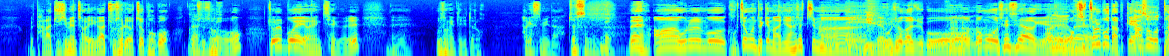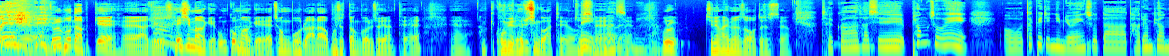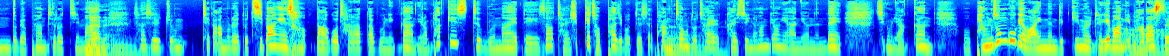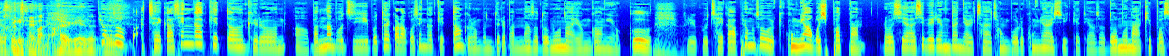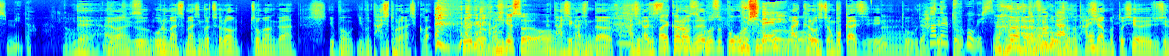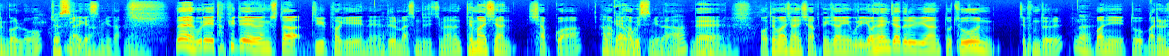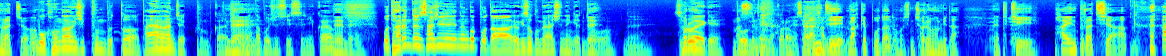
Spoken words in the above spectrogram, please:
달아주시면 저희가 주소를 여쭤보고 그 네. 주소로 쫄보의 여행책을 네, 우송해드리도록 하겠습니다. 좋습니다. 네. 네, 아, 오늘 뭐 걱정은 되게 많이 하셨지만 아, 네. 네, 오셔가지고 어, 너무 세세하게 아주, 역시 네. 쫄보답게 다소 못하게. 쫄보답게 예, 아주 세심하게 꼼꼼하게 정보를 알아보셨던 거를 저희한테 예, 함께 공유를 해주신 것 같아요. 네, 네, 맞습니다. 오늘 진행하면서 어떠셨어요? 제가 사실 평소에 어, 탁피디님 여행수다 다른 편도 몇 편 들었지만 네네. 음. 사실 좀 제가 아무래도 지방에서 나고 자랐다 보니까 이런 팟캐스트 문화에 대해서 잘 쉽게 접하지 못했어요. 방청도 네. 잘갈 수 있는 환경이 아니었는데 지금 약간 어, 방송국에 와 있는 느낌을 되게 많이 아, 받았어요. 되게 네. 막 아, 여기는 평소 마- 제가 생각했던 그런 어, 만나보지 못할 거라고 생각했던 그런 분들을 만나서 너무나 영광이었고 네. 음. 그리고 제가 평소 이렇게 공유하고 싶었던 러시아 시베리아 횡단 열차 정보를 공유할 수 있게 되어서 너무나 기뻤습니다. 어, 네, 하여간 그 좋습니다. 오늘 말씀하신 네. 것처럼 조만간 이분 이분 다시 돌아가실 것 같아요. 그러게요. 가시겠어요. 네, 다시 가신다, 다시 가셨을 바이칼 호수 때는 호수 보고 오시는 네. 걸로. 바이칼 호수 정보까지 네. 또 우리한테 한을 또 풀고 있습니다. 한을 풀고 조만간. 오셔서 다시 네. 한번 또 시어해 주시는 걸로 좋습니다. 알겠습니다. 네. 네, 우리 탁피디의 여행수다 디비파기 네, 네. 늘 말씀드리지만은 대마시안 샵과 함께, 하고 있습니다. 네. 어, 대마시안 샵 굉장히 우리 여행자들을 위한 또 좋은 제품들 네. 많이 또 마련을 해놨죠. 뭐 건강식품부터 다양한 제품까지 네. 만나보실 수 있으니까요. 네네. 뭐 다른 데서 사시는 것보다 여기서 구매하시는 게또 네. 서로에게 도움이 될 거라고 네, 생각합니다. 마켓보다도 네. 훨씬 저렴합니다. 네, 특히 파인 프라치약,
